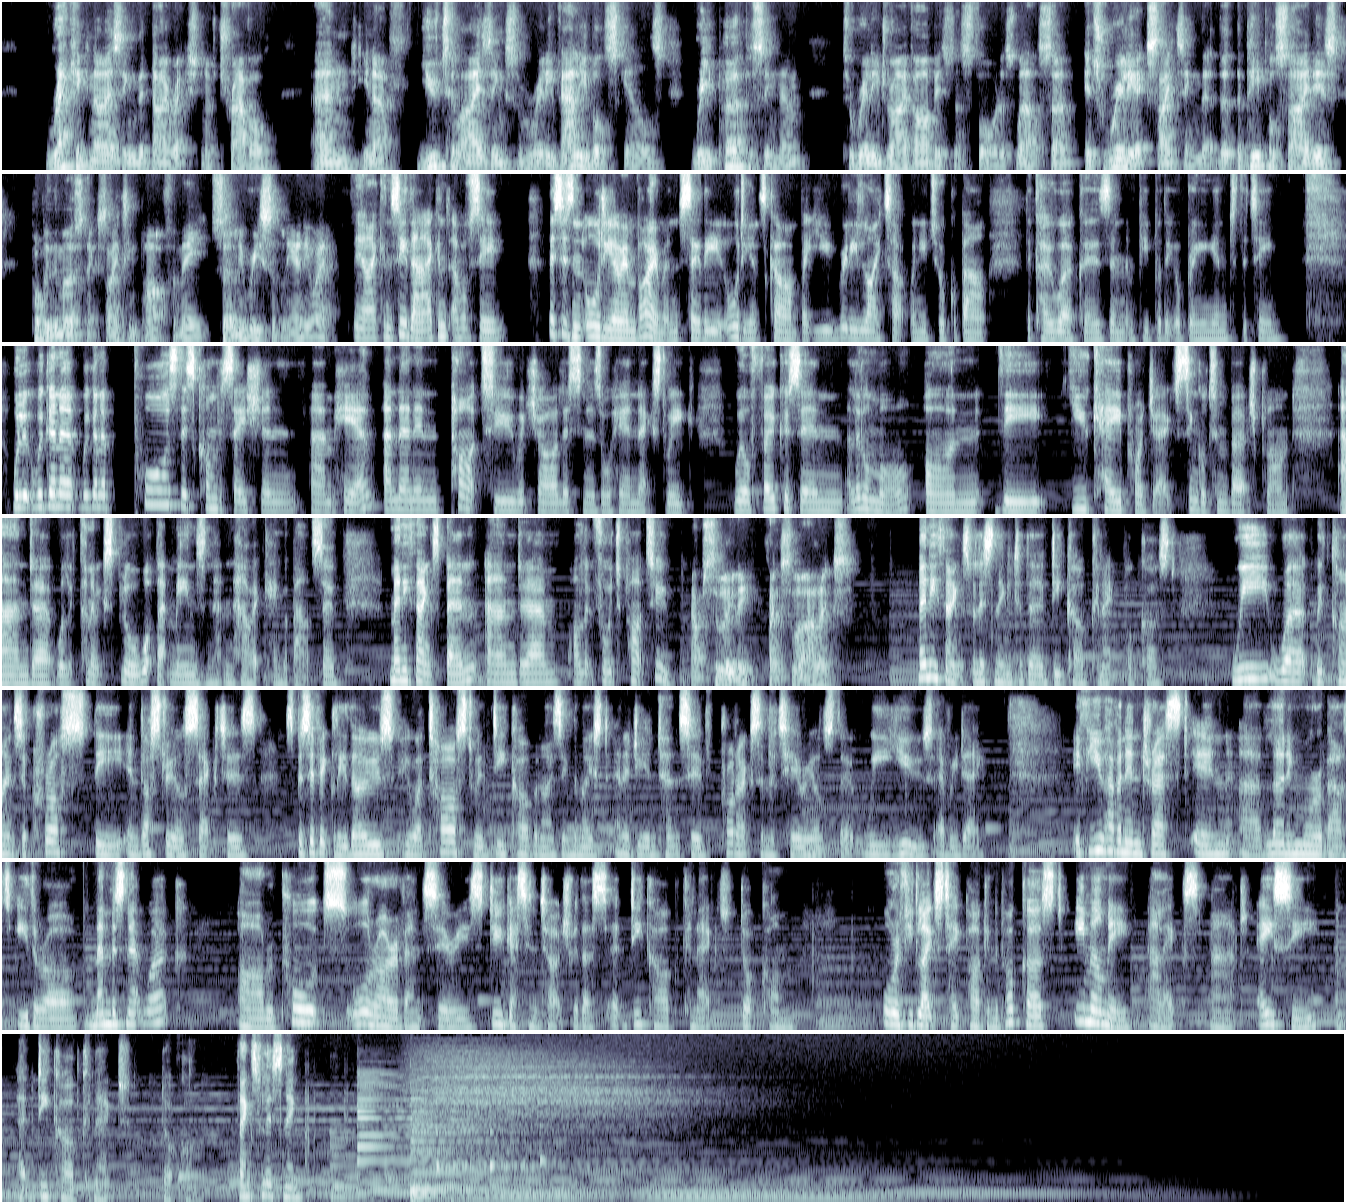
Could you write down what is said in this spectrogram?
recognizing the direction of travel and you know utilizing some really valuable skills repurposing them to really drive our business forward as well. So it's really exciting. That the, the people side is probably the most exciting part for me certainly recently anyway. Yeah i can see that. I can obviously this is an audio environment, so the audience can't, but you really light up when you talk about the co-workers and, and people that you're bringing into the team. Well, look, we're gonna we're gonna pause this conversation um, here, and then in part two, which our listeners will hear next week, we'll focus in a little more on the UK project, Singleton Birch Plant, and uh, we'll kind of explore what that means and, and how it came about. So Many thanks, Ben, and um, I'll look forward to part two. Absolutely. Thanks a lot, Alex. Many thanks for listening to the Decarb Connect podcast. We work with clients across the industrial sectors, specifically those who are tasked with decarbonising the most energy intensive products and materials that we use every day. If you have an interest in uh, learning more about either our members network, our reports or our event series, do get in touch with us at decarbconnect.com. Or if you'd like to take part in the podcast, email me, alex at ac at decarbconnect.com. Thanks for listening.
